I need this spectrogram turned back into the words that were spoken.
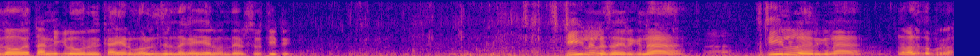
ஏதோ தண்ணிக்குள்ள ஒரு கயிறு வலிஞ்சிருந்த கயிறு வந்து சுத்திட்டு. ஸ்டீலில் சார் இருக்குண்ணா. ஸ்டீலில் இருக்குண்ணா. அந்த வழுத்த போடுறா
